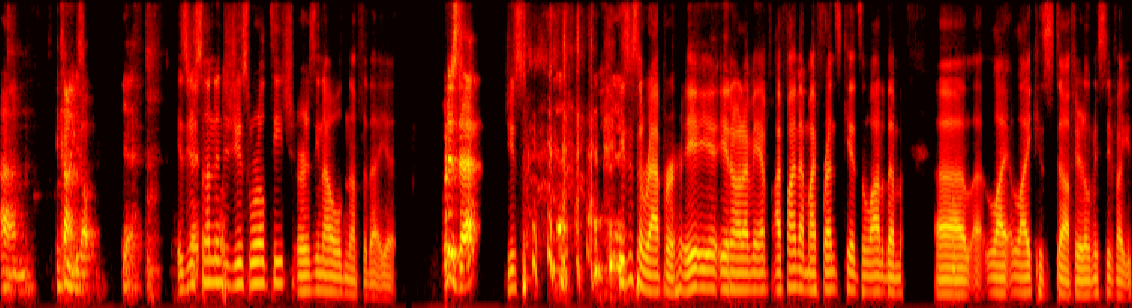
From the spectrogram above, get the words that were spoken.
um, it kind of got yeah. is your Yeah. son into Juice WRLD teach, or is he not old enough for that yet? What is that? Juice. He's just a rapper. He- he- you know what I mean? I I find that my friends' kids, a lot of them, uh, like like his stuff. Here, let me see if I could.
